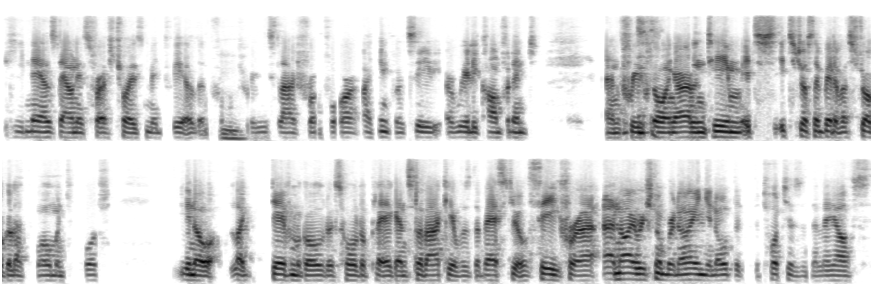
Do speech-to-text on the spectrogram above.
he nails down his first choice midfield and front mm. three slash front four, I think we'll see a really confident and free flowing Ireland team. It's it's just a bit of a struggle at the moment, but you know, like David McGoldrick's hold up play against Slovakia was the best you'll see for a, an Irish number nine. You know, the, the touches and the layoffs.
